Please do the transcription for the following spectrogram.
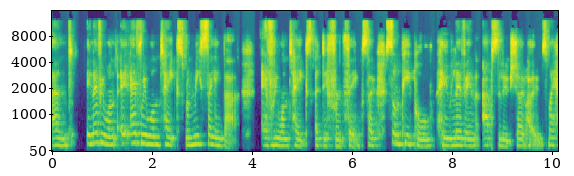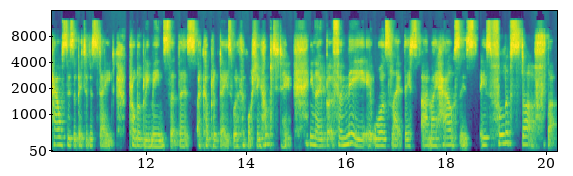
And in everyone everyone takes from me saying that everyone takes a different thing. So some people who live in absolute show homes my house is a bit of a state probably means that there's a couple of days worth of washing up to do you know but for me it was like this uh, my house is is full of stuff that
